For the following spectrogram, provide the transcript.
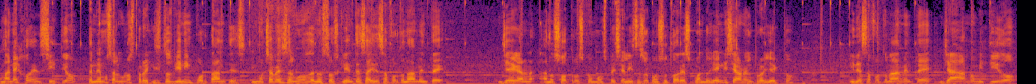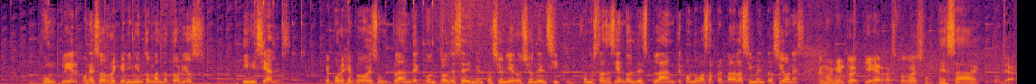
manejo del sitio tenemos algunos prerequisitos bien importantes y muchas veces algunos de nuestros clientes ahí desafortunadamente llegan a nosotros como especialistas o consultores cuando ya iniciaron el proyecto y desafortunadamente ya han omitido cumplir con esos requerimientos mandatorios iniciales, que por ejemplo es un plan de control de sedimentación y erosión del sitio. Cuando estás haciendo el desplante, cuando vas a preparar las cimentaciones, El movimiento de tierras, todo eso. exacto. Ya.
